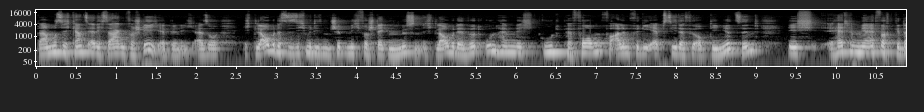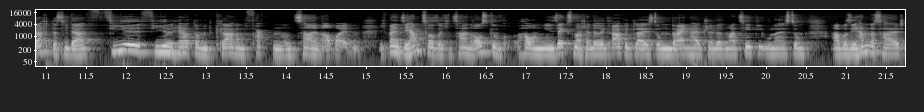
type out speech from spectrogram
da muss ich ganz ehrlich sagen, verstehe ich Apple nicht. Also ich glaube, dass sie sich mit diesem Chip nicht verstecken müssen. Ich glaube, der wird unheimlich gut performen, vor allem für die Apps, die dafür optimiert sind. Ich hätte mir einfach gedacht, dass sie da viel, viel härter mit klaren Fakten und Zahlen arbeiten. Ich meine, sie haben zwar solche Zahlen rausgehauen wie sechsmal schnellere Grafikleistung, dreieinhalb schnellere CPU-Leistung, aber sie haben das halt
